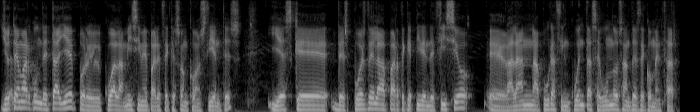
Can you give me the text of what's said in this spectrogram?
yo te marco un detalle por el cual a mí sí me parece que son conscientes, y es que después de la parte que piden de fisio, eh, Galán apura 50 segundos antes de comenzar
